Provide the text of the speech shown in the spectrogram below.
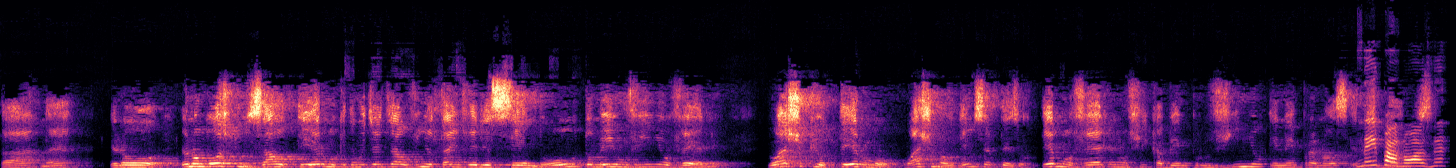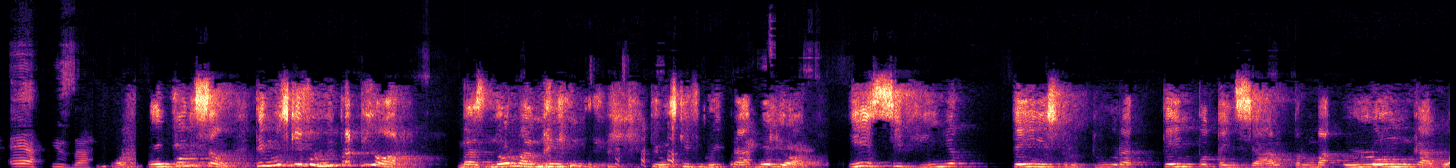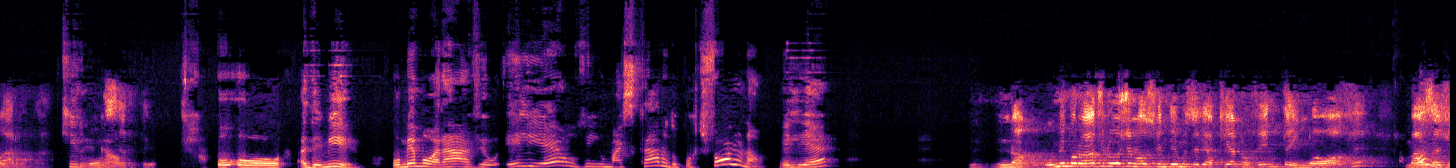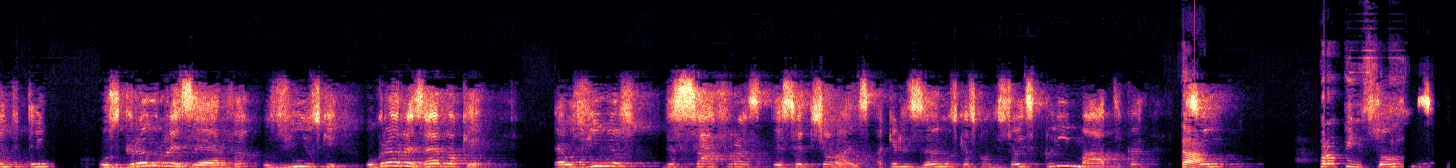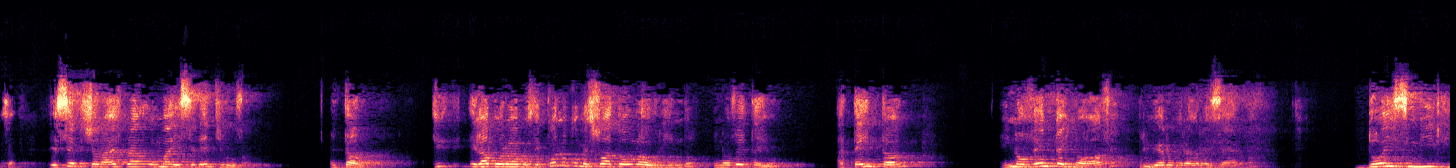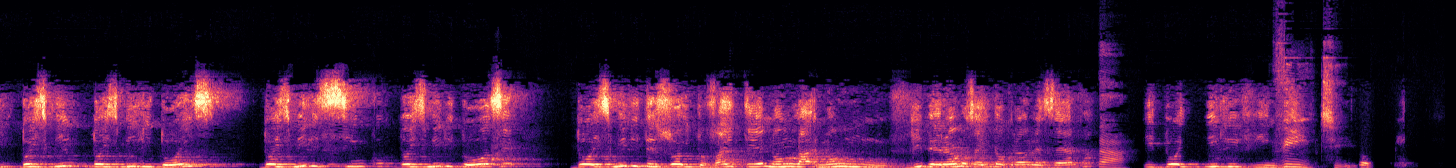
tá? Né? Eu não, eu não gosto de usar o termo que tem muita gente diz, ah, o vinho está envelhecendo, ou tomei um vinho velho. Eu acho que o termo, eu acho não, tenho certeza, o termo velho não fica bem para o vinho e nem para nós. Nem para nós, né? É, exato. É evolução. Tem uns que evoluem para pior, mas normalmente tem uns que evoluem para melhor. Esse vinho tem estrutura, tem potencial para uma longa guarda. Que legal. Com certeza. O, o, Ademir, o memorável, ele é o vinho mais caro do portfólio, não? Ele é? Não, o memorável hoje nós vendemos ele aqui a 99, mas Olha. a gente tem os Gran Reserva, os vinhos que... O Gran Reserva é o quê? É os vinhos de safras excepcionais, aqueles anos que as condições climáticas tá. são propícias. São, excepcionais para uma excelente uva. Então, elaboramos de quando começou a Dom Laurindo, em 91, até então, em 99, primeiro grão reserva, 2000, 2000, 2002, 2005, 2012, 2018 vai ter, não, não liberamos ainda o grão reserva, tá. e 2020. 20. Então,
